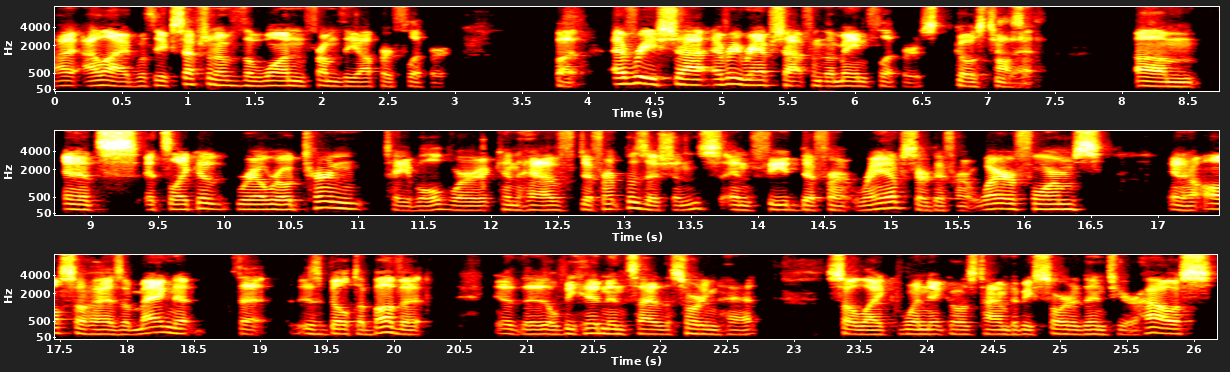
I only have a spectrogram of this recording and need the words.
I, I lied. With the exception of the one from the upper flipper, but every shot, every ramp shot from the main flippers goes through Awesome. that. Um, and it's it's like a railroad turntable where it can have different positions and feed different ramps or different wire forms, and it also has a magnet that is built above it. Uh, it- It'll be hidden inside of the sorting hat. So like when it goes time to be sorted into your house,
